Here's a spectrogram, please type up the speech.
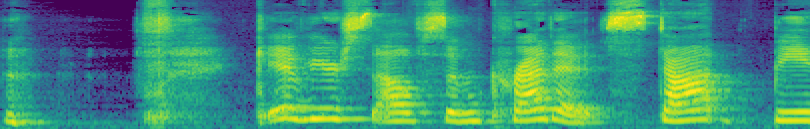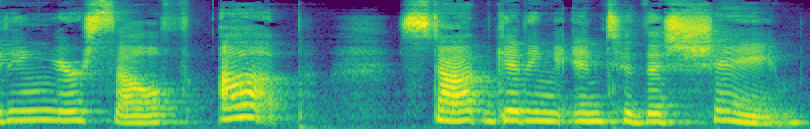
Give yourself some credit. Stop beating yourself up. Stop getting into this shame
